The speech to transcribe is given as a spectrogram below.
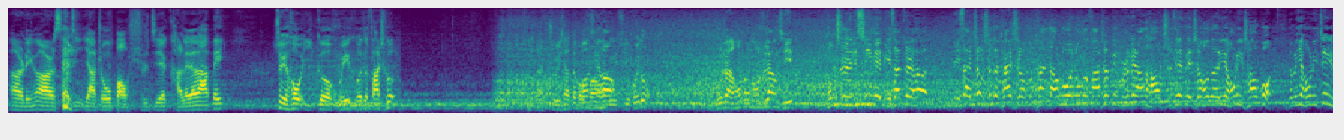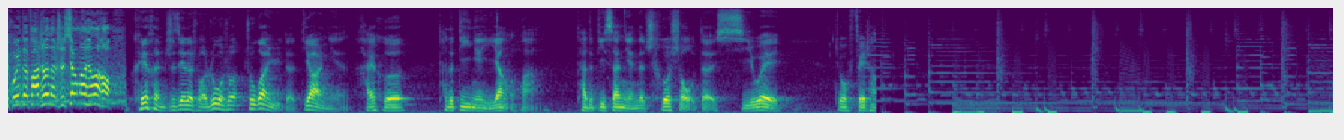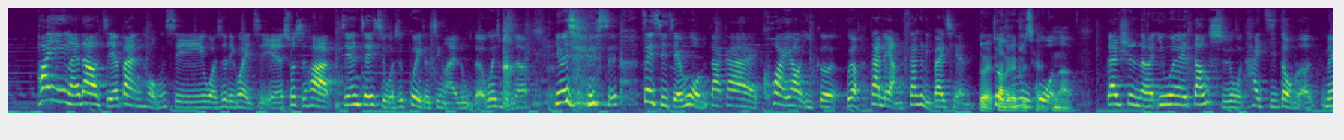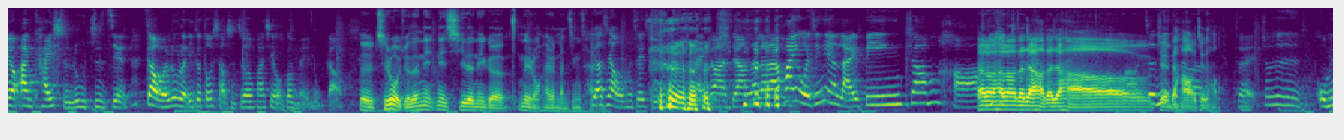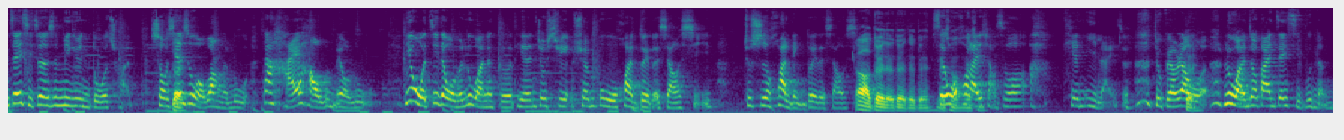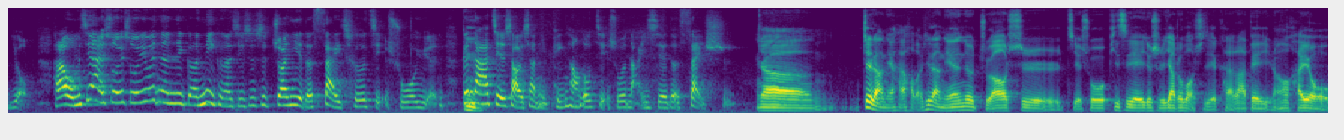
二零二二赛季亚洲保时捷卡雷拉杯最后一个回合的发车。来注意一下灯光信号，去挥动，五盏红灯同时亮起，同时熄灭比赛最后比赛正式的开始。我们看到陆文龙的发车并不是非常的好，直接被身后的叶红丽超过。那么叶红丽这一回的发车呢是相当相当好。可以很直接的说，如果说周冠宇的第二年还和他的第一年一样的话，他的第三年的车手的席位就非常。来到结伴同行，我是林伟杰。说实话，今天这一期我是跪着进来录的，为什么呢？因为其实这期节目我们大概快要一个，不用，大概两三个礼拜前对就已经录过了。但是呢，因为当时我太激动了，没有按开始录制键，在我们录了一个多小时之后，发现我根本没录到。对，其实我觉得那那期的那个内容还是蛮精彩的。不要这样，我们这一期来干嘛这样？来来来，欢迎我今天的来宾张豪。Hello Hello，大家好，大家好这，觉得好，觉得好。对，就是我们这一期真的是命运多舛。首先是我忘了录，但还好我们没有录，因为我记得我们录完的隔天就宣宣布换队的消息，就是换领队的消息。啊，对对对对对。所以我后来想说啊，天意来着，就不要让我录完之后发现这一期不能有。好了，我们先来说一说，因为呢，那个 Nick 呢其实是专业的赛车解说员，跟大家介绍一下你平常都解说哪一些的赛事。啊、这两年还好吧？这两年就主要是解说 PCA，就是亚洲保时捷卡罗拉杯，然后还有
